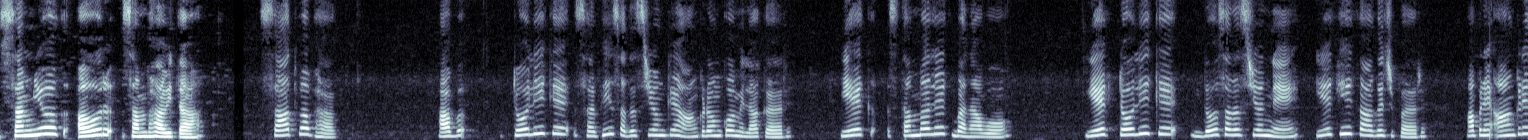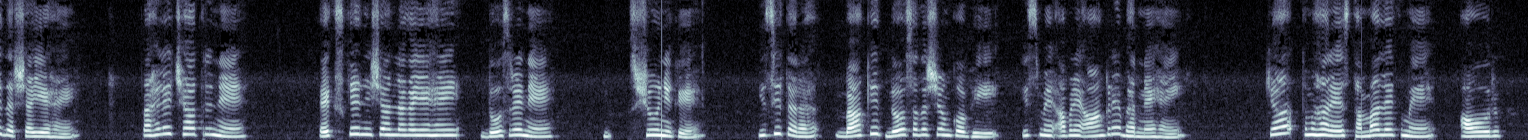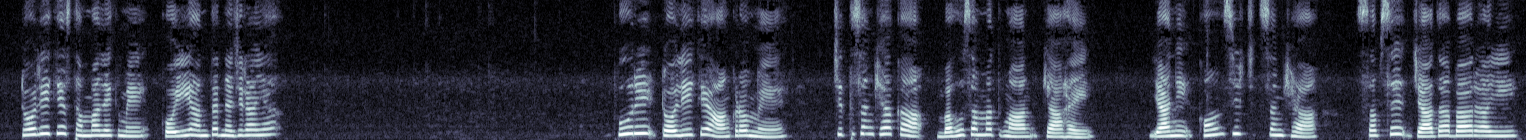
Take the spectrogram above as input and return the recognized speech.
संयोग और संभाविता। सातवां भाग। अब टोली के सभी सदस्यों के आंकड़ों को मिलाकर एक स्तंभालेख बनाओ एक टोली के दो सदस्यों ने एक ही कागज़ पर अपने आंकड़े दर्शाए हैं। पहले छात्र ने एक्स के निशान लगाए हैं, दूसरे ने शून्य के। इसी तरह बाकी दो सदस्यों को भी इसमें अपने आंकड़े भरने हैं। क्या तुम्हारे स्तंभालेख में और टोली के स्तंभालेख में कोई अंतर नज़र आया? पूरी टोली के आंकड़ों में चित्त संख्या का बहुसम्मत मान क्या है? यानी कौन सी चित्त संख्या सबसे ज़्यादा बार आई?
